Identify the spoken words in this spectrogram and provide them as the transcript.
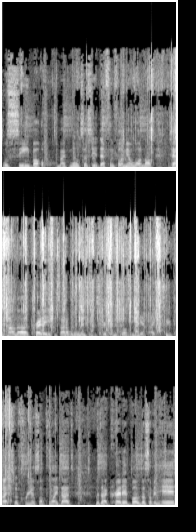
We'll see but oh, magmortar so yeah definitely follow me on whatnot. 10 pound uh, credit if you sign up with a link in the description as well so you can get like two packs for free or something like that with that credit. But we've got something here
